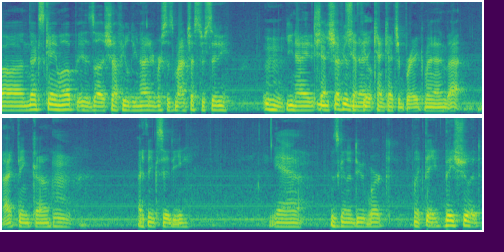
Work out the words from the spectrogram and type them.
Uh, next game up is uh, Sheffield United versus Manchester City. Mhm. United She- Sheffield, United can't catch a break, man. That I think uh, Mm. I think City Yeah, is gonna do work like they they should.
